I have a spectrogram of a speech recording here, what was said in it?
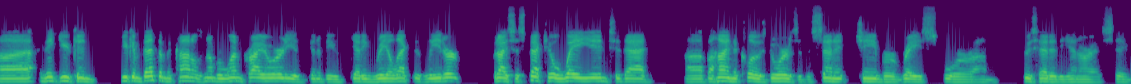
uh, I think you can you can bet that McConnell's number one priority is going to be getting reelected leader. But I suspect he'll weigh into that uh, behind the closed doors of the Senate chamber race for um, who's head of the NRSC.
